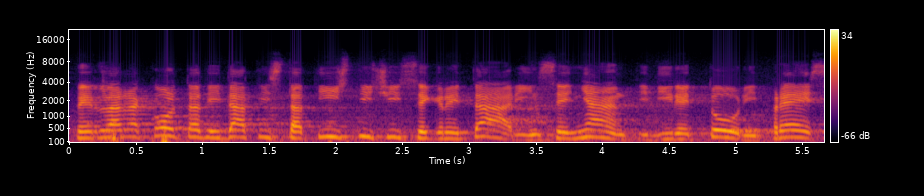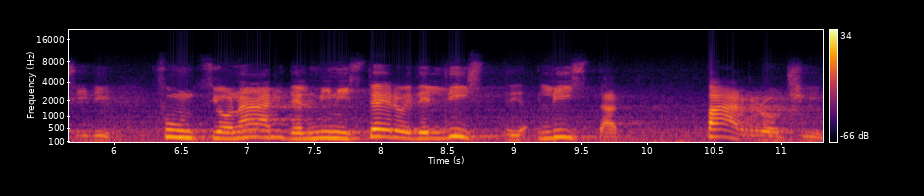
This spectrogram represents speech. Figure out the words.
per la raccolta dei dati statistici, segretari, insegnanti, direttori, presidi, funzionari del Ministero e dell'Istat, parroci,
